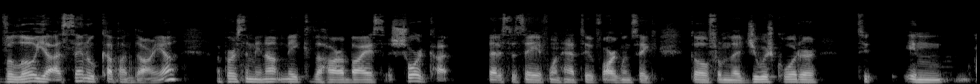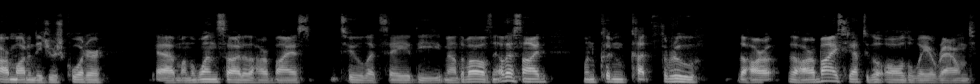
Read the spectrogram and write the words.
Veloya asenu kapandaria. A person may not make the Har HaBayis a shortcut. That is to say, if one had to, for argument's sake, go from the Jewish quarter to in our modern day Jewish quarter um, on the one side of the Har HaBayis to, let's say, the Mount of Olives on the other side, one couldn't cut through the Har the Har HaBayis. You'd have to go all the way around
